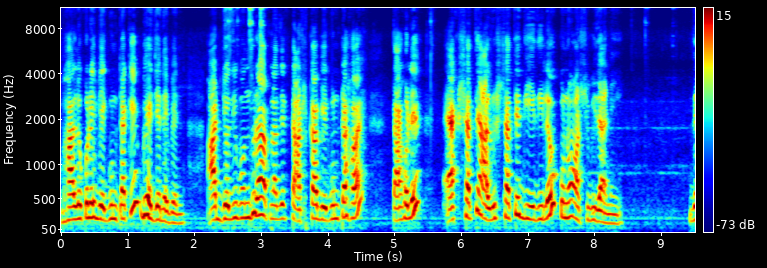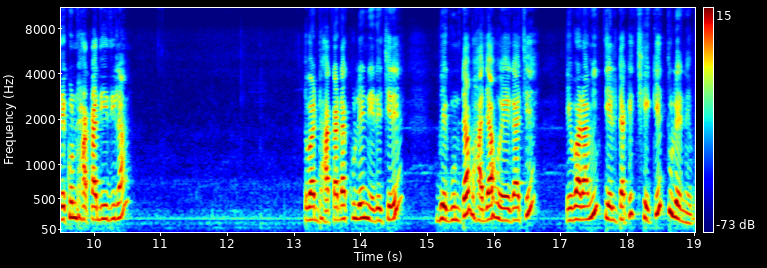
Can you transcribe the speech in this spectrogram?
ভালো করে বেগুনটাকে ভেজে নেবেন। আর যদি বন্ধুরা আপনাদের টাটকা বেগুনটা হয়, তাহলে একসাথে আলুর সাথে দিয়ে দিলেও কোনো অসুবিধা নেই। দেখুন, ঢাকা দিয়ে দিলাম। এবার ঢাকাটা খুলে নেড়ে চেড়ে বেগুনটা ভাজা হয়ে গেছে, এবার আমি তেলটাকে ছেঁকে তুলে নেব।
